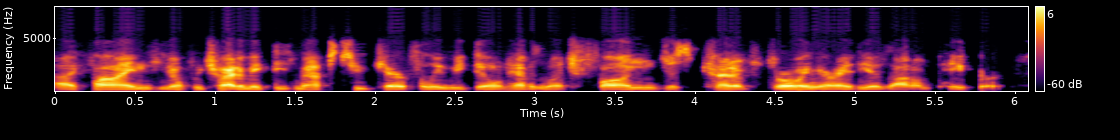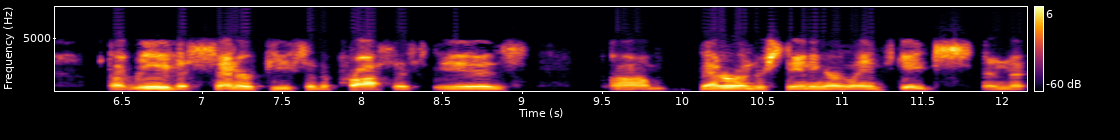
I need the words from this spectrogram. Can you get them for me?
I find, you know, if we try to make these maps too carefully, we don't have as much fun just kind of throwing our ideas out on paper. But really the centerpiece of the process is um, better understanding our landscapes and that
